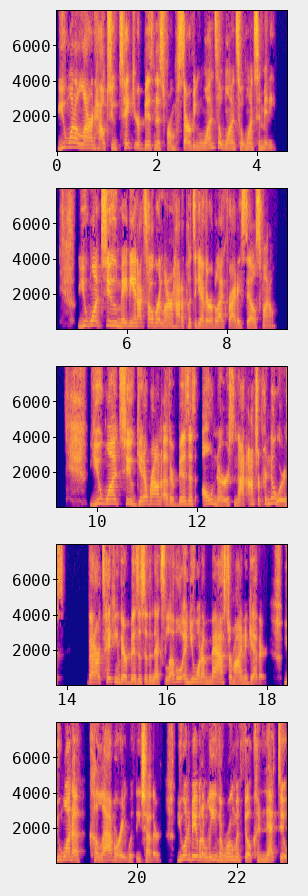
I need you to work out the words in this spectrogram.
You want to learn how to take your business from serving one to one to one to many. You want to maybe in October learn how to put together a Black Friday sales funnel. You want to get around other business owners, not entrepreneurs, that are taking their business to the next level and you want to mastermind together. You want to collaborate with each other. You want to be able to leave the room and feel connected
